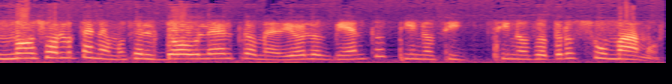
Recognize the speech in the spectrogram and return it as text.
No solo tenemos el doble del promedio de los vientos, sino si, si nosotros sumamos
